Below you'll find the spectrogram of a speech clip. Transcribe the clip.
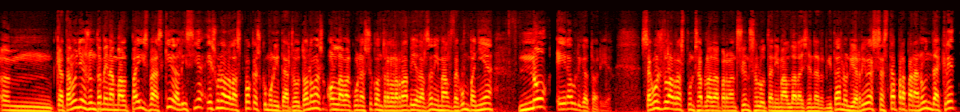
eh, Catalunya, juntament amb el País Basc i Galícia, és una de les poques comunitats autònomes on la vacunació contra la ràbia dels animals de companyia no era obligatòria. Segons la responsable de Prevenció en Salut Animal de la Generalitat, Núria Ribas, s'està preparant un decret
